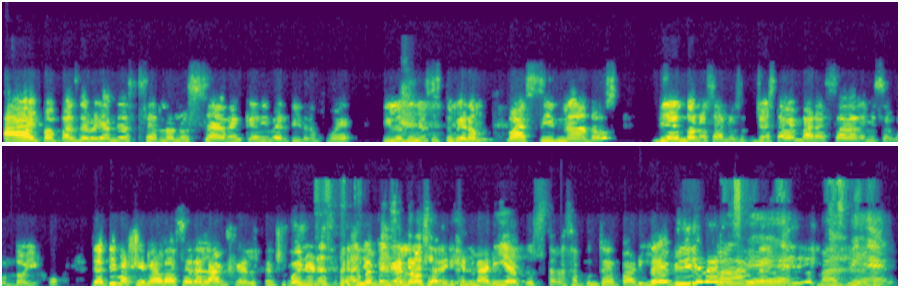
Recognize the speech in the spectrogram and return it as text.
Ay, papás, deberían de hacerlo, no saben qué divertido fue. Y los niños estuvieron fascinados viéndonos a nosotros. Yo estaba embarazada de mi segundo hijo. Ya te imaginarás, era el ángel. Bueno, eras, yo pensé que eras la Virgen María, pues estabas a punto de parir. De vida. Más bien, más bien.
